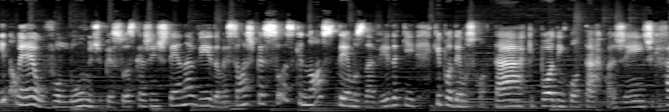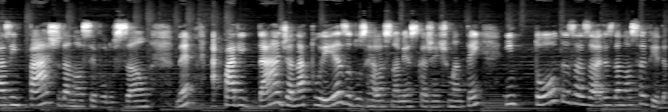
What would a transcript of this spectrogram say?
E não é o volume de pessoas que a gente tem na vida, mas são as pessoas que nós temos na vida que, que podemos contar, que podem contar com a gente, que fazem parte da nossa evolução, né? A qualidade, a natureza dos relacionamentos que a gente mantém em todas as áreas da nossa vida.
